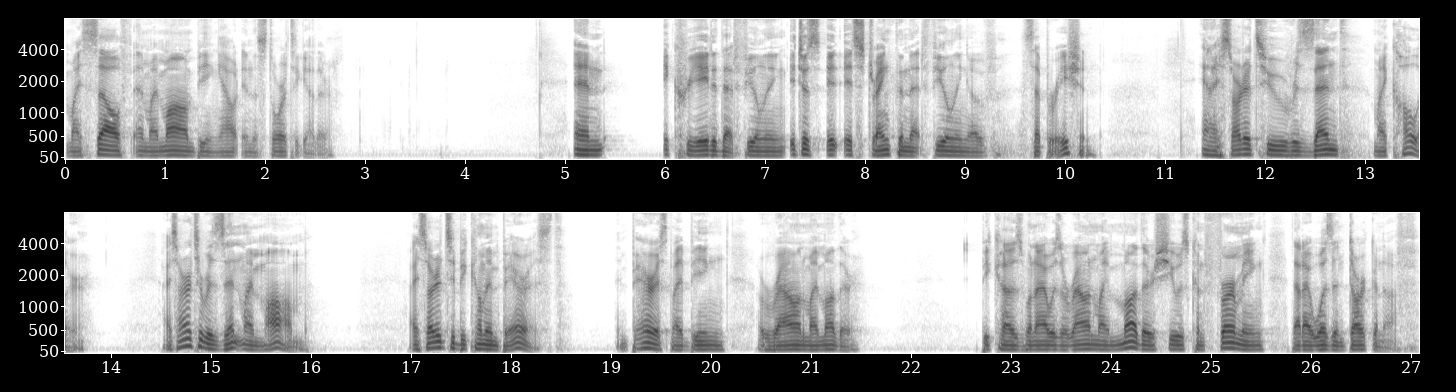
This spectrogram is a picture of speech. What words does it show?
myself and my mom being out in the store together. And it created that feeling, it just it, it strengthened that feeling of separation. And I started to resent my color. I started to resent my mom. I started to become embarrassed, embarrassed by being around my mother. Because when I was around my mother, she was confirming that I wasn't dark enough.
